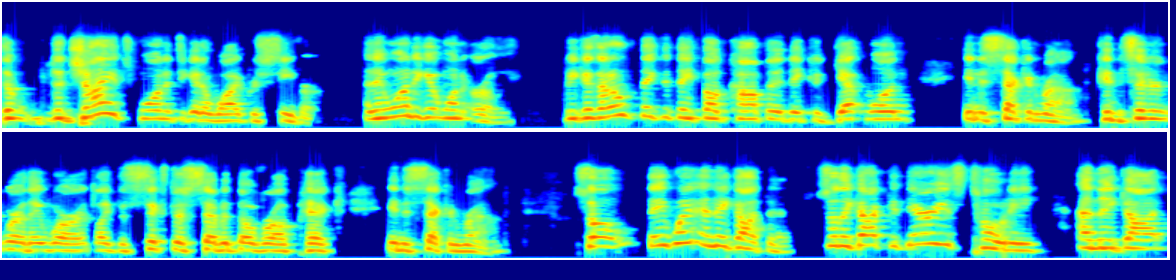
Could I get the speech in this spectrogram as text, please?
the, the Giants wanted to get a wide receiver and they wanted to get one early because I don't think that they felt confident they could get one in the second round, considering where they were like the sixth or seventh overall pick in the second round. So they went and they got that. So they got Kadarius Toney and they got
